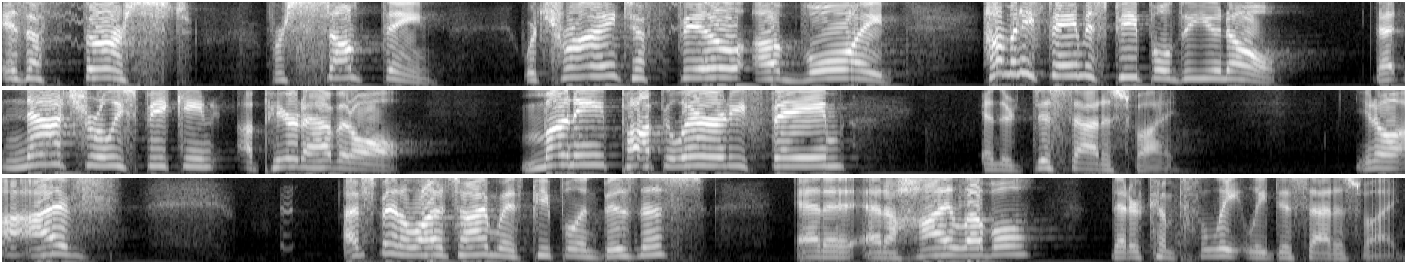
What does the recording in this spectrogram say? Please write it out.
is a thirst for something. We're trying to fill a void. How many famous people do you know that, naturally speaking, appear to have it all? Money, popularity, fame, and they're dissatisfied. You know, I've I've spent a lot of time with people in business at a, at a high level that are completely dissatisfied.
